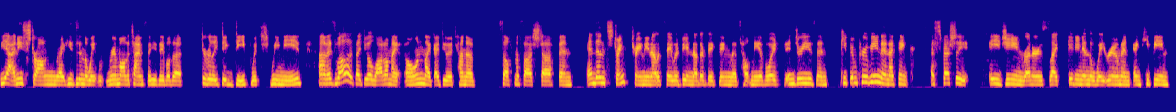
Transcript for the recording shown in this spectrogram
yeah, and he's strong, right? He's in the weight room all the time, so he's able to to really dig deep, which we need um, as well as I do a lot on my own. Like I do a ton of self massage stuff and and then strength training. I would say would be another big thing that's helped me avoid injuries and keep improving. And I think especially aging runners, like getting in the weight room and and keeping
